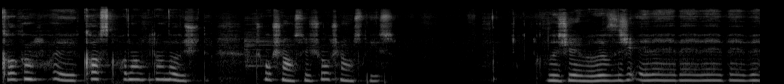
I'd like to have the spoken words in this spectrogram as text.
kalkan e, kask falan filan da düştü. Çok şanslıyız, çok şanslıyız. Hızlıca eve, hızlıca eve, eve, eve, eve, eve.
